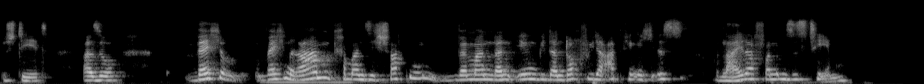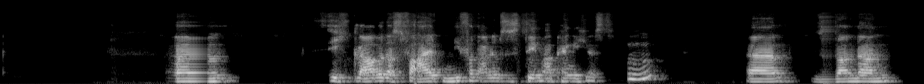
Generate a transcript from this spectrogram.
besteht. Also welche, welchen Rahmen kann man sich schaffen, wenn man dann irgendwie dann doch wieder abhängig ist leider von einem System. Ähm, ich glaube, dass Verhalten nie von einem System abhängig ist, mhm. äh, sondern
